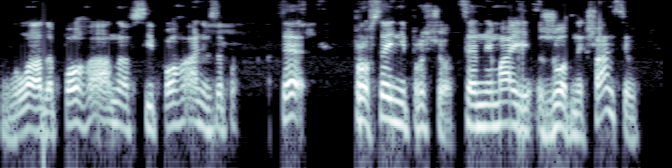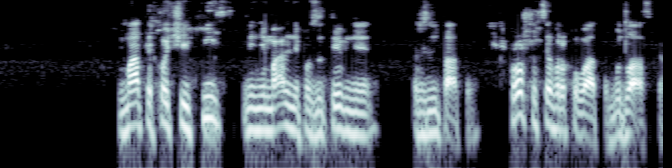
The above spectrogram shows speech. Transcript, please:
влада погана, всі погані, все це про все і ні про що. Це не має жодних шансів мати хоч якісь мінімальні позитивні результати. Прошу це врахувати, будь ласка.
